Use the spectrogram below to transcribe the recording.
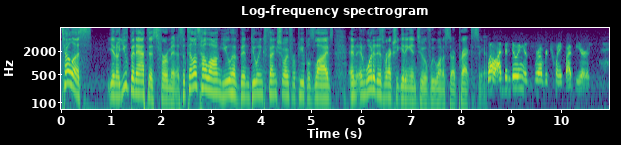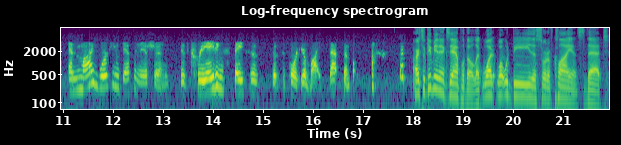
tell us you know, you've been at this for a minute. So tell us how long you have been doing feng shui for people's lives and, and what it is we're actually getting into if we want to start practicing it. Well, I've been doing this for over 25 years. And my working definition is creating spaces that support your life. That's simple. All right, so give me an example though. Like what what would be the sort of clients that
